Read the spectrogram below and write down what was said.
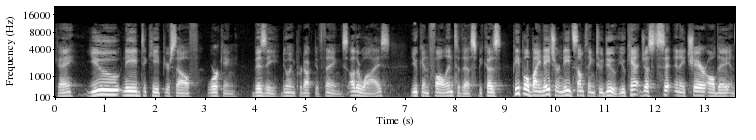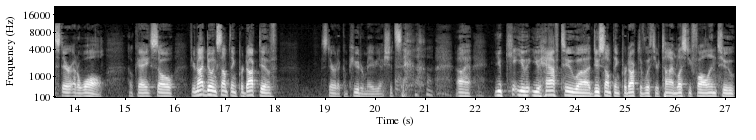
Okay? You need to keep yourself working, busy, doing productive things. Otherwise, you can fall into this because people by nature need something to do. You can't just sit in a chair all day and stare at a wall. Okay? So, if you're not doing something productive, stare at a computer maybe, I should say. uh, you, you, you have to uh, do something productive with your time lest you fall into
